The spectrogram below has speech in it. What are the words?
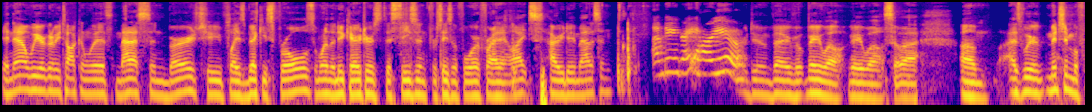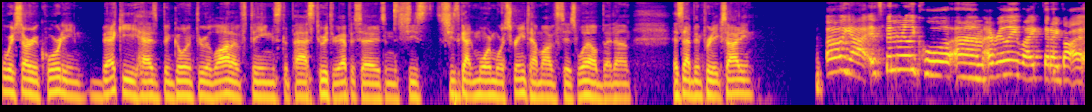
And now we are going to be talking with Madison Burge, who plays Becky Sproles, one of the new characters this season for season four of Friday Night Lights. How are you doing, Madison? I'm doing great. How are you? We're doing very, very well, very well. So, uh, um, as we were mentioned before we started recording, Becky has been going through a lot of things the past two or three episodes, and she's she's gotten more and more screen time, obviously as well. But um, has that been pretty exciting? Oh yeah, it's been really cool. Um, I really like that I got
